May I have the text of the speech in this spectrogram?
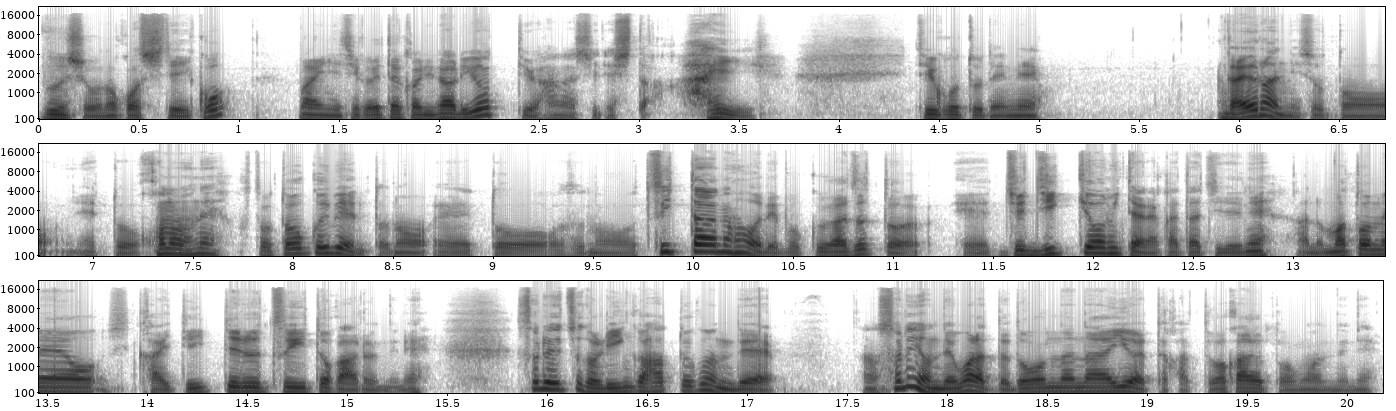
文章を残していこう。毎日が豊かになるよっていう話でした。はい。ということでね、概要欄にちょっと、えっと、このね、トークイベントの、えっと、その、ツイッターの方で僕がずっと、えー、実況みたいな形でね、あの、まとめを書いていってるツイートがあるんでね、それちょっとリンク貼っとくんで、それ読んでもらったらどんな内容やったかってわかると思うんでね、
